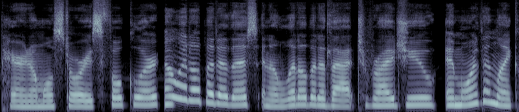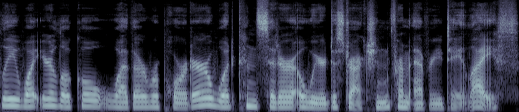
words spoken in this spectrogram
paranormal stories, folklore, a little bit of this and a little bit of that to ride you, and more than likely what your local weather reporter would consider a weird distraction from everyday life.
